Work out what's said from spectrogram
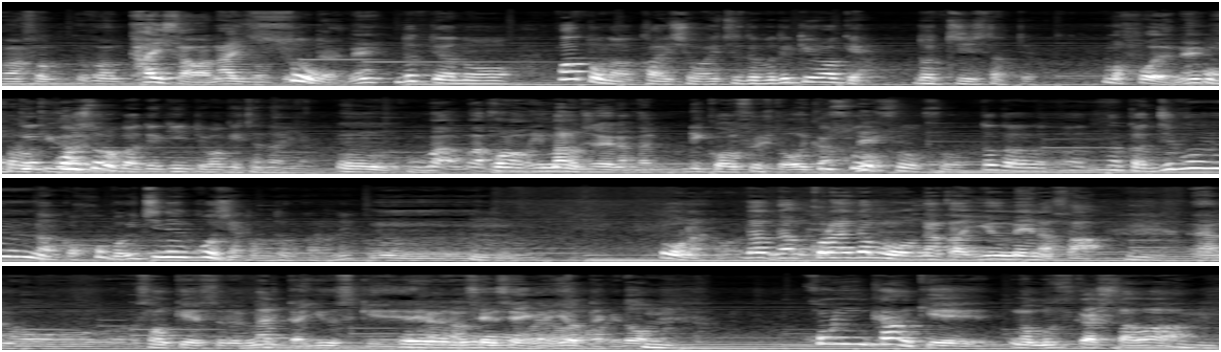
まあ、その大差はないぞってことだよね。だってあのパートナー解消はいつでもできるわけやん。どっちにしたって、まあそうやね。うん結婚しとるからできんってわけじゃないやん。うん。まあまあこの今の時代なんか離婚する人多いからそうねそうそう。だからなんか自分なんかほぼ1年更新やと思ってるからね、うんうんうんそうなの。だだこの間もなんか有名なさあの尊敬する成田悠介あの先生が言おったけど、うん。婚姻関係の難しさは、うん。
